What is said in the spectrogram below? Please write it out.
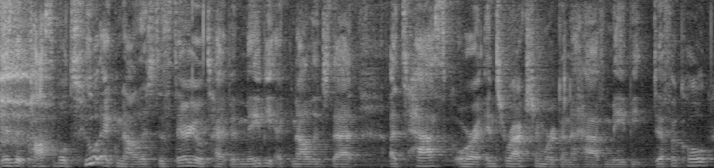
is it possible to acknowledge the stereotype and maybe acknowledge that a task or an interaction we're gonna have may be difficult,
